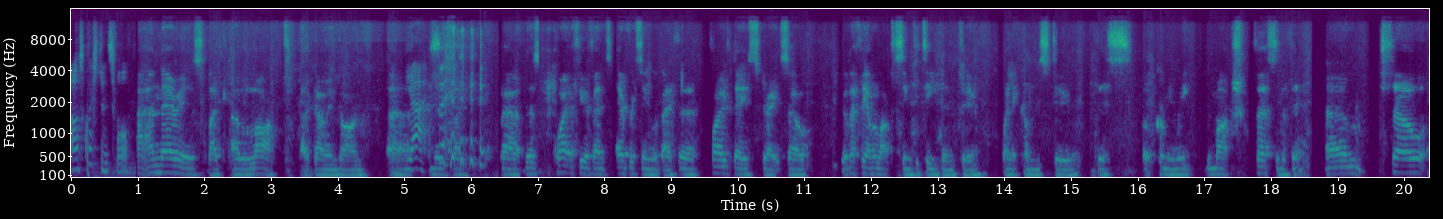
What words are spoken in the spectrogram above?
ask questions for. And there is like a lot uh, going on. Uh, yes. There's, like, uh, there's, quite a few events every single day for five days straight. So you'll definitely have a lot to sink your teeth into when it comes to this upcoming week, the March 1st to the 5th. Um, so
